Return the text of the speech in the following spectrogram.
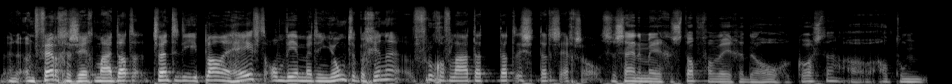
een, een ver gezicht. Maar dat Twente die plannen heeft om weer met een jong te beginnen, vroeg of laat, dat, dat, is, dat is echt zo. Ze zijn ermee gestopt vanwege de hoge kosten. Al toen,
